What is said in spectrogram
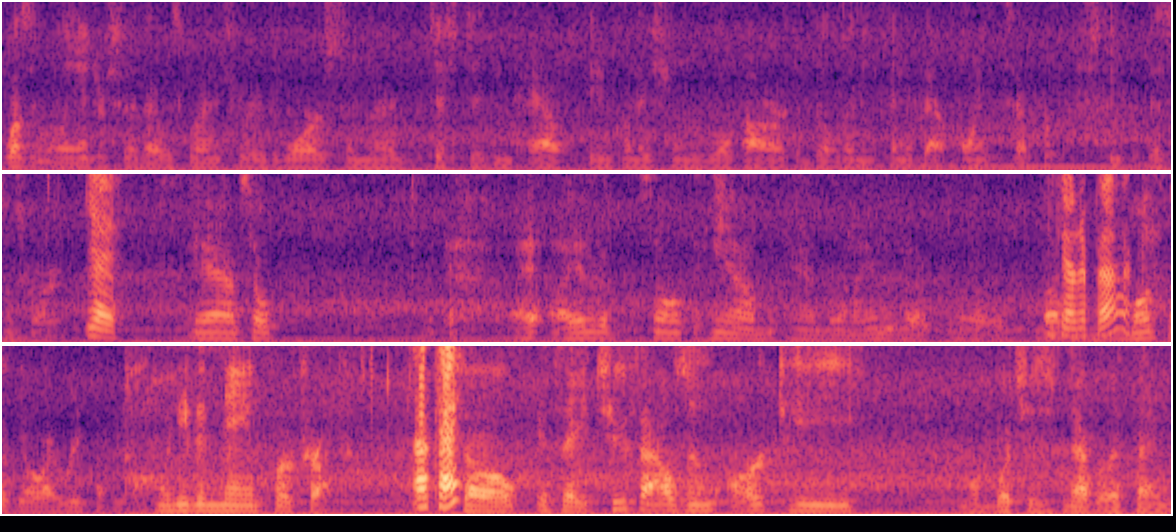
wasn't really interested. I was going through a divorce and I just didn't have the inclination or the willpower to build anything at that point except for just keep the business running. Yeah. And so I, I ended up selling it to him, and then I ended up uh, about a back. month ago. I repoed it. We need a name for a truck, Okay. so it's a 2000 RT, which is never a thing.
